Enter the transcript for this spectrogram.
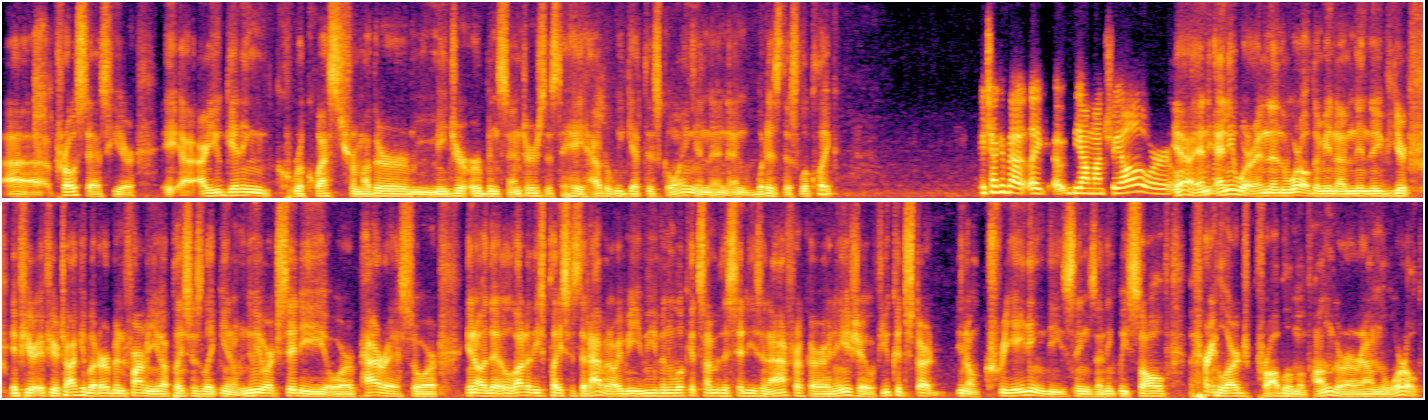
uh, process here. Are you getting requests from other major urban centers as to, hey, how do we get this going, and and, and what does this look like? You talking about like uh, beyond Montreal or yeah, or any, anywhere in the world? I mean, I mean, if you're if you're if you're talking about urban farming, you have places like you know New York City or Paris or you know the, a lot of these places that happen. I mean, you even look at some of the cities in Africa or in Asia. If you could start, you know, creating these things, I think we solve a very large problem of hunger around the world.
